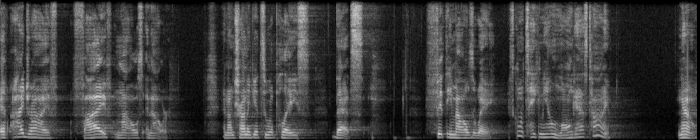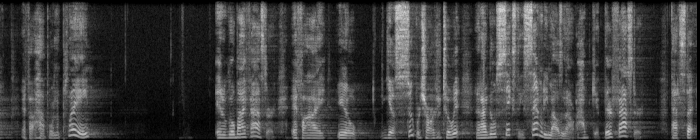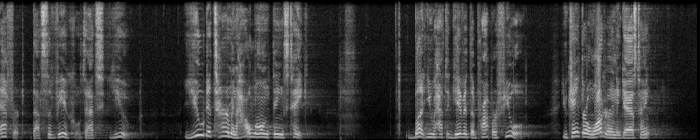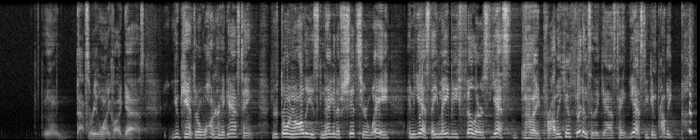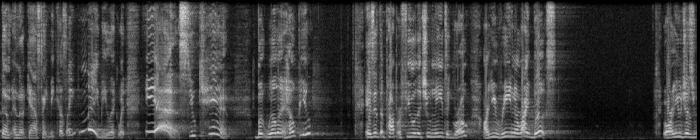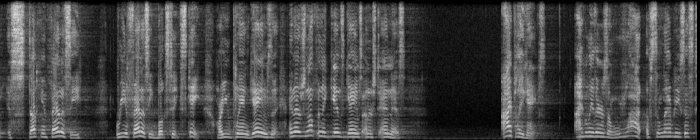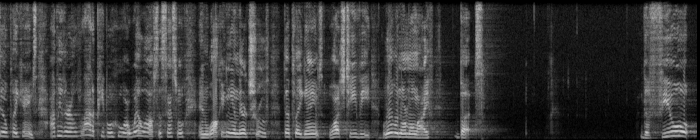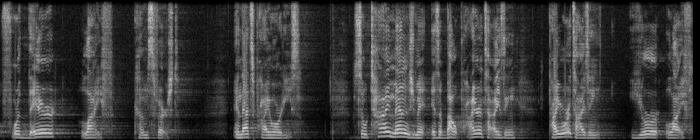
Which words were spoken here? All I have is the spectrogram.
If I drive five miles an hour. And I'm trying to get to a place that's 50 miles away. It's going to take me a long ass time. Now, if I hop on a plane, it'll go by faster. If I, you know, get a supercharger to it and I go 60, 70 miles an hour, I'll get there faster. That's the effort. That's the vehicle. That's you. You determine how long things take. But you have to give it the proper fuel. You can't throw water in the gas tank. That's the reason why I call it gas. You can't throw water in the gas tank. You're throwing all these negative shits your way. And yes, they may be fillers. Yes, they probably can fit into the gas tank. Yes, you can probably put them in the gas tank because they may be liquid. Yes, you can. But will it help you? Is it the proper fuel that you need to grow? Are you reading the right books? Or are you just stuck in fantasy, reading fantasy books to escape? Are you playing games? And there's nothing against games, understand this. I play games. I believe there's a lot of celebrities that still play games. I believe there are a lot of people who are well off, successful, and walking in their truth that play games, watch TV, live a normal life, but the fuel for their life comes first, and that's priorities. So time management is about prioritizing prioritizing your life.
